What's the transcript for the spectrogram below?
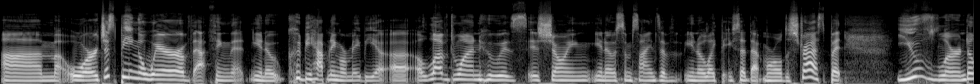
um, or just being aware of that thing that you know could be happening, or maybe a, a loved one who is is showing you know some signs of you know like that you said that moral distress, but you've learned a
